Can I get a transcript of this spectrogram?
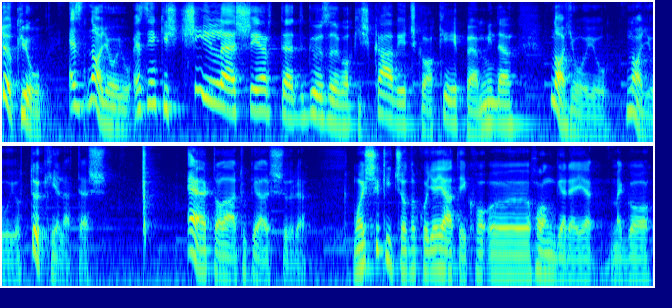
Tök jó. Ez nagyon jó. Ez ilyen kis chilles, érted? Gőzölög a kis kávécska a képen, minden. Nagyon jó. Nagyon jó. Tökéletes. Eltaláltuk elsőre. Majd sikítsatok, hogy a játék hangereje, meg a,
